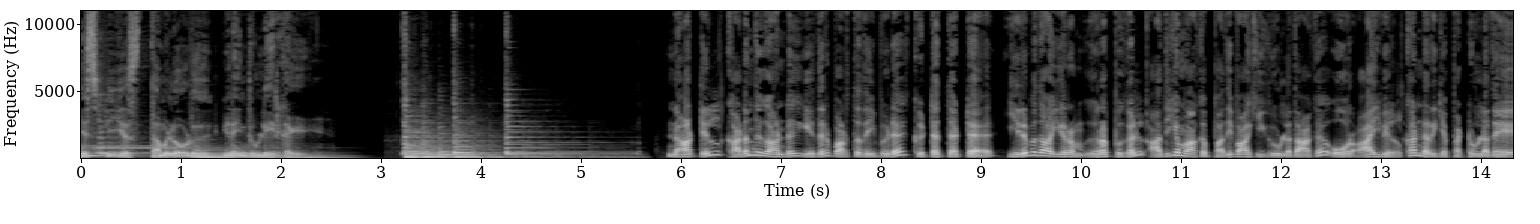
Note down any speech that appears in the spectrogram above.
எஸ்பிஎஸ் தமிழோடு இணைந்துள்ளீர்கள். நாட்டில் கடந்த ஆண்டு எதிர்பார்த்ததை விட கிட்டத்தட்ட இருபதாயிரம் இறப்புகள் அதிகமாக பதிவாகியுள்ளதாக ஓர் ஆய்வில் கண்டறியப்பட்டுள்ளது.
